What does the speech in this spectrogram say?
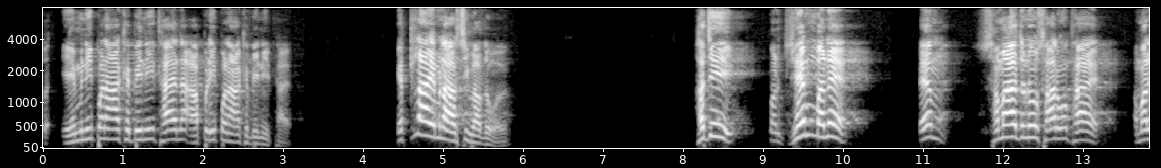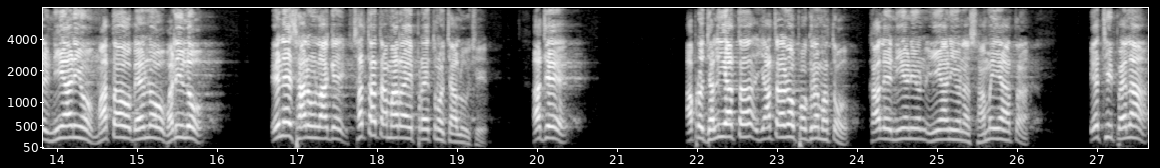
તો એમની પણ આંખ ભીની થાય ને આપણી પણ આંખ ભીની થાય. એટલા એમના આશીર્વાદો હજી પણ જેમ બને એમ સમાજનું સારું થાય. અમારી નિયાણીઓ, માતાઓ, બહેનો, વડીલો, એને સારું લાગે. સતત અમારા એ પ્રયત્નો ચાલુ છે. આજે આપણો જલયાત્રા, યાત્રાનો પ્રોગ્રામ હતો. કાલે નિયાણીઓ, નિયાણીઓના સામૈયા હતા. એથી પહેલા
